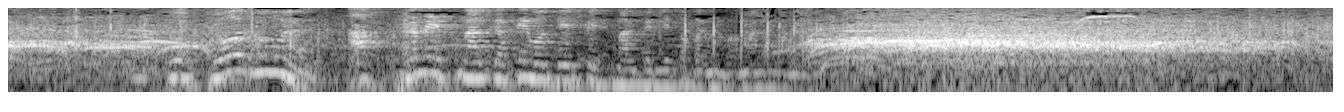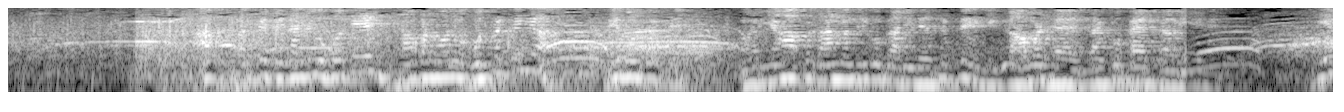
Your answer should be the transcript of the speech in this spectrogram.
तो जो रूल आप घर में इस्तेमाल करते हैं, वो देश पे इस्तेमाल करिए तो बन- मानूँगा मैं। आप घर के पिताजी को बोलते हैं, झापड़ वालों बोल सकते हैं क्या नहीं बोल सकते और यहाँ प्रधानमंत्री को गाली दे सकते हैं कि कावड़ है, साइकोपैथ है ये है। ये।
